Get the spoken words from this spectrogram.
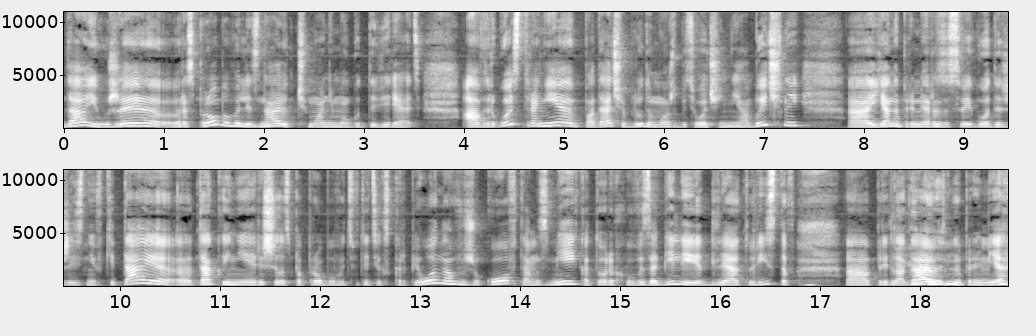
да, и уже распробовали, знают, чему они могут доверять. А в другой стране подача блюда может быть очень необычной. А, я, например, за свои годы жизни в Китае э, так и не решилась попробовать вот этих скорпионов, жуков, там, змей, которых в изобилии для туристов а, предлагают, например,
